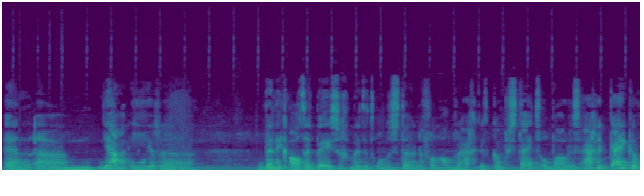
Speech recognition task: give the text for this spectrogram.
En ehm, ja, hier eh, ben ik altijd bezig met het ondersteunen van anderen, eigenlijk het capaciteitsopbouw. Dus eigenlijk kijken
